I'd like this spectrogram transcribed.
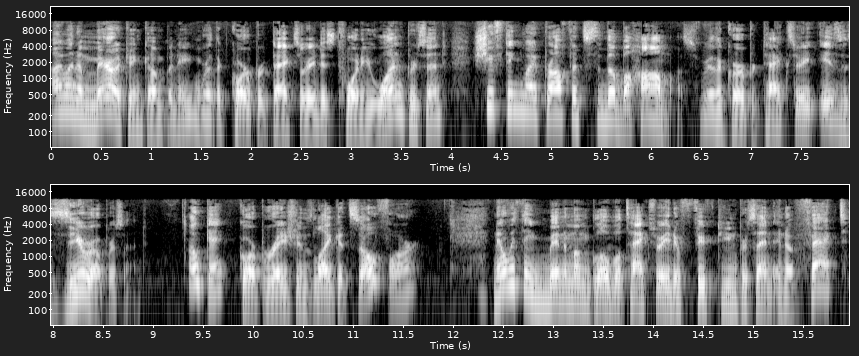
I'm an American company where the corporate tax rate is 21%, shifting my profits to the Bahamas where the corporate tax rate is 0%. Okay, corporations like it so far. Now with a minimum global tax rate of 15% in effect,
